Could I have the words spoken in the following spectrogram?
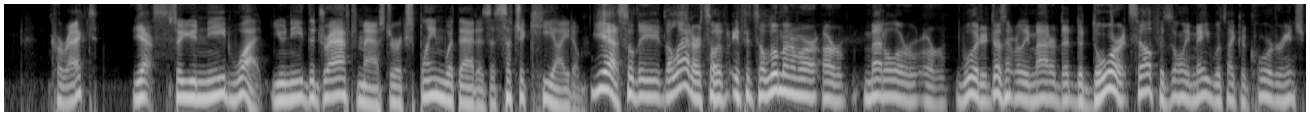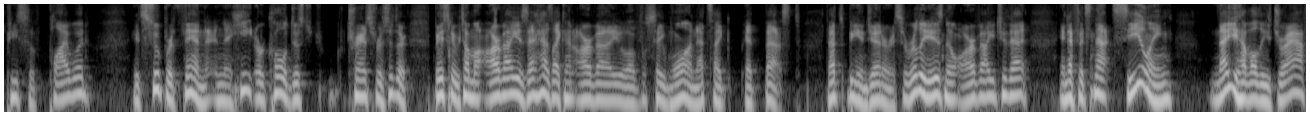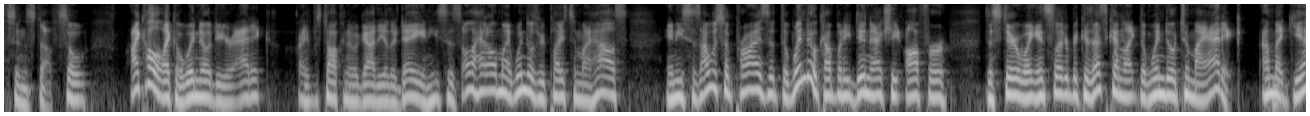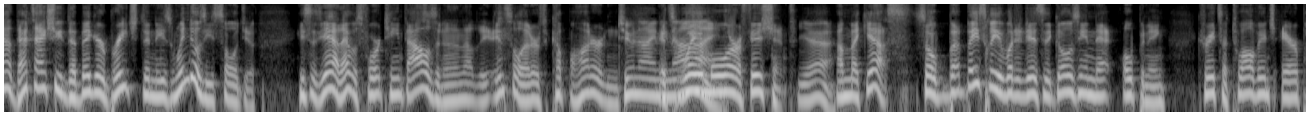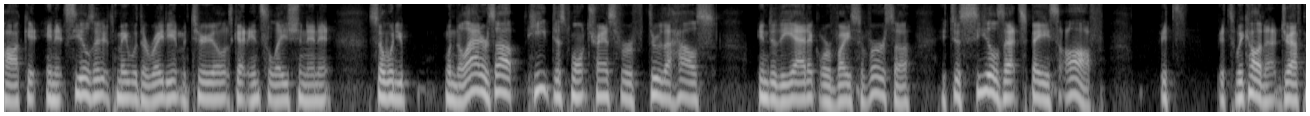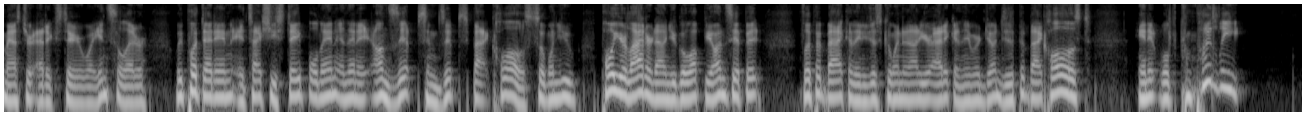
correct? Yes. So you need what? You need the draft master. Explain what that is. It's such a key item. Yeah, so the, the ladder, so if, if it's aluminum or, or metal or, or wood, it doesn't really matter. The, the door itself is only made with like a quarter inch piece of plywood. It's super thin, and the heat or cold just transfers through there. Basically, we're talking about R values. That has like an R value of, say, one. That's like at best. That's being generous. There really is no R value to that. And if it's not sealing, now you have all these drafts and stuff. So I call it like a window to your attic. I was talking to a guy the other day, and he says, "Oh, I had all my windows replaced in my house." And he says, "I was surprised that the window company didn't actually offer the stairway insulator because that's kind of like the window to my attic." I'm like, "Yeah, that's actually the bigger breach than these windows he sold you." He says, "Yeah, that was fourteen thousand, and then the insulator is a couple hundred and $299. It's way more efficient." Yeah. I'm like, "Yes." So, but basically, what it is, it goes in that opening, creates a 12 inch air pocket, and it seals it. It's made with a radiant material. It's got insulation in it, so when you when the ladder's up, heat just won't transfer through the house into the attic or vice versa. It just seals that space off. It's it's we call it a draft master attic stairway insulator. We put that in. It's actually stapled in, and then it unzips and zips back closed. So when you pull your ladder down, you go up, you unzip it, flip it back, and then you just go in and out of your attic, and then we're done. Zip it back closed, and it will completely.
